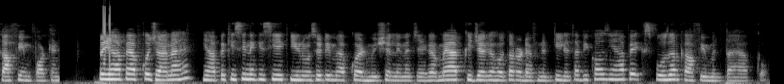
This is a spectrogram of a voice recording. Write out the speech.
काफ़ी इंपॉर्टेंट तो यहाँ पे आपको जाना है, यहाँ पे किसी न किसी एक यूनिवर्सिटी में आपको एडमिशन लेना चाहिए। अगर मैं आपकी जगह होता तो डेफिनेटली लेता बिकॉज़ यहाँ पे एक्सपोजर काफ़ी मिलता है आपको।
